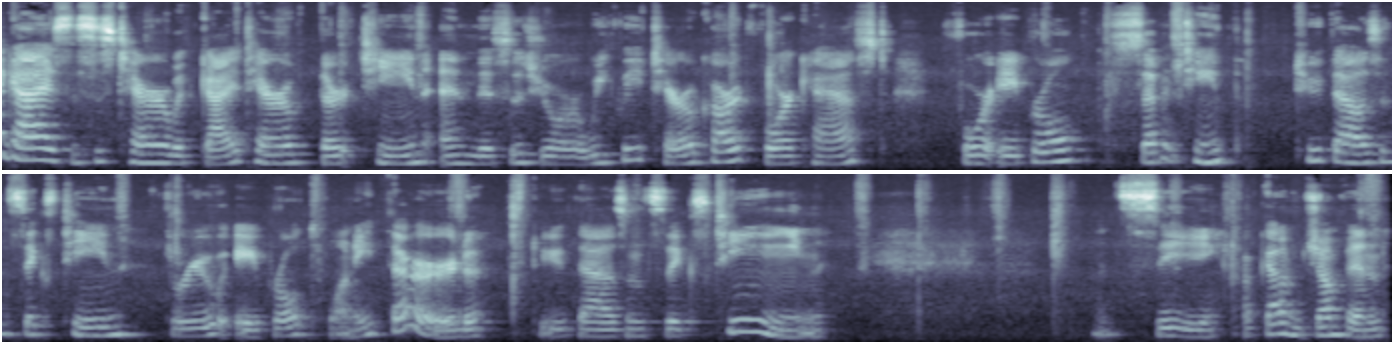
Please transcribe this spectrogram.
Hi guys, this is Tara with Gaia Tarot 13 and this is your weekly tarot card forecast for April 17th, 2016 through April 23rd, 2016. Let's see, I've got them jumping.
